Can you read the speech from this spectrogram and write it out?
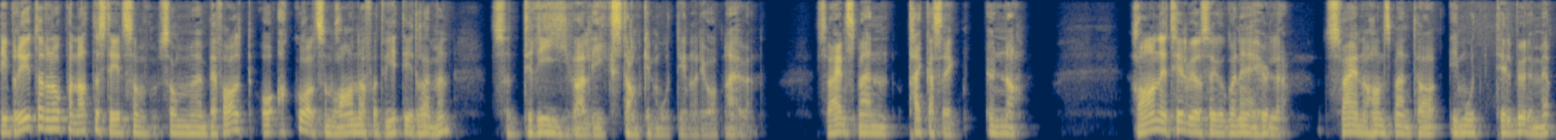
De bryter den opp på nattestid som, som befalt, og akkurat som Rane har fått vite i drømmen, så driver likstanken mot dem når de åpner haugen. Sveins menn trekker seg unna. Rane tilbyr seg å gå ned i hullet. Svein og hans menn tar imot tilbudet med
